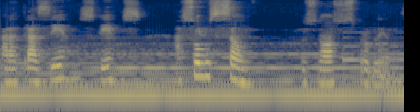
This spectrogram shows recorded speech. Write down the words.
para trazermos, termos a solução dos nossos problemas.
